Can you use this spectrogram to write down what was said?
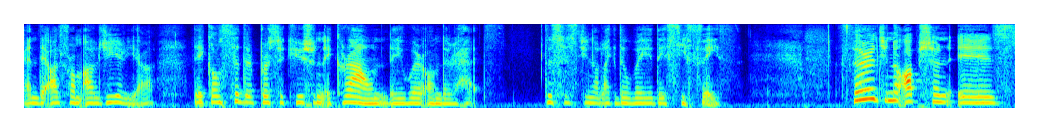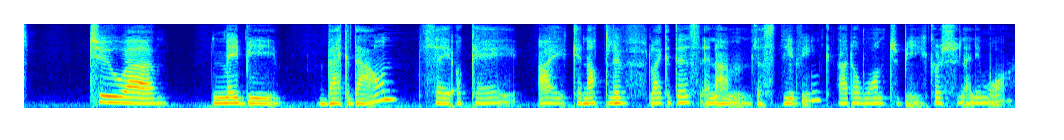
and they are from Algeria, they consider persecution a crown they wear on their heads. This is, you know, like the way they see faith. Third, you know, option is to uh, maybe back down, say, okay, I cannot live like this, and I'm just leaving. I don't want to be Christian anymore.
